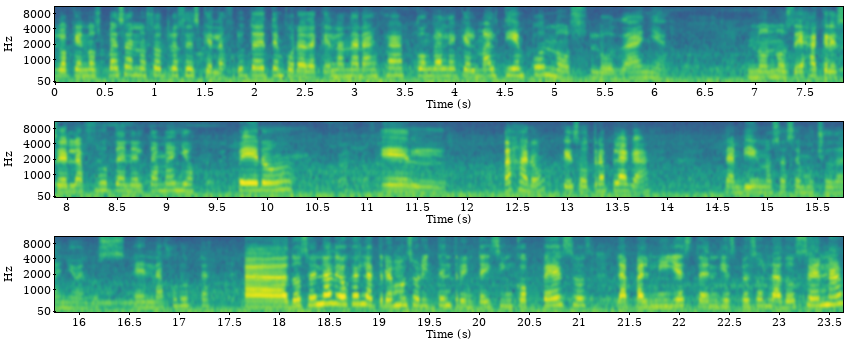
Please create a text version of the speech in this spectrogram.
Lo que nos pasa a nosotros es que la fruta de temporada, que es la naranja, póngale que el mal tiempo nos lo daña no nos deja crecer la fruta en el tamaño, pero el pájaro, que es otra plaga, también nos hace mucho daño en, los, en la fruta. La docena de hojas la tenemos ahorita en 35 pesos, la palmilla está en 10 pesos la docena,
